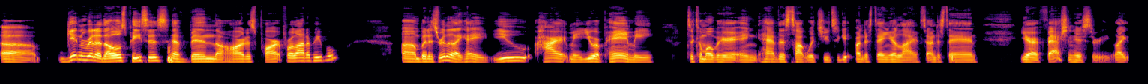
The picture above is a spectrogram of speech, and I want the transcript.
Uh, getting rid of those pieces have been the hardest part for a lot of people. Um, but it's really like, hey, you hired me, you are paying me to come over here and have this talk with you to get understand your life, to understand your fashion history. Like,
